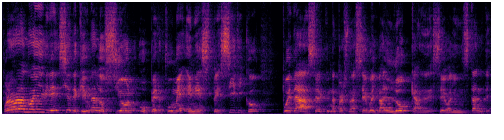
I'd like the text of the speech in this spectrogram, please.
Por ahora no hay evidencia de que una loción o perfume en específico pueda hacer que una persona se vuelva loca de deseo al instante.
